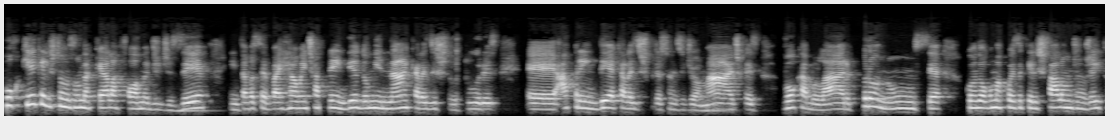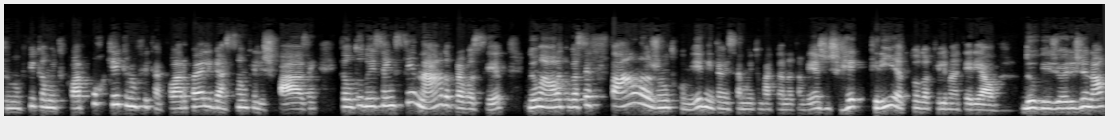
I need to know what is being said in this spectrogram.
por que, que eles estão usando aquela forma de dizer. Então, você vai realmente aprender a dominar aquelas estruturas, é, aprender aquelas expressões idiomáticas, vocabulário, pronúncia. Quando alguma coisa que eles falam de um jeito não fica muito claro, por que, que não fica claro? Qual é a ligação que eles fazem? Então, tudo isso é ensinado para você numa aula que você fala junto comigo. Então, isso é muito bacana também. A gente recria todo aquele material do vídeo original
